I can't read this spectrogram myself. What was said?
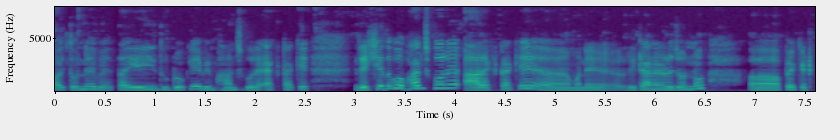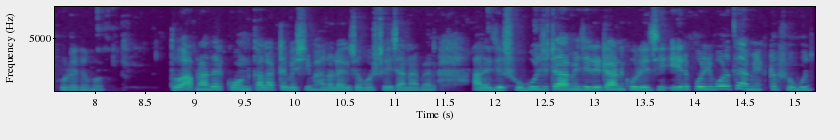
হয়তো নেবে, তাই এই দুটোকে আমি ভাঁজ করে একটাকে রেখে দেবো, ভাঁজ করে আর একটাকে মানে রিটার্নের জন্য প্যাকেট করে দেবো। তো আপনাদের কোন কালারটা বেশি ভালো লাগছে অবশ্যই জানাবেন। আর এই যে সবুজটা আমি যে রিটার্ন করেছি, এর পরিবর্তে আমি একটা সবুজ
